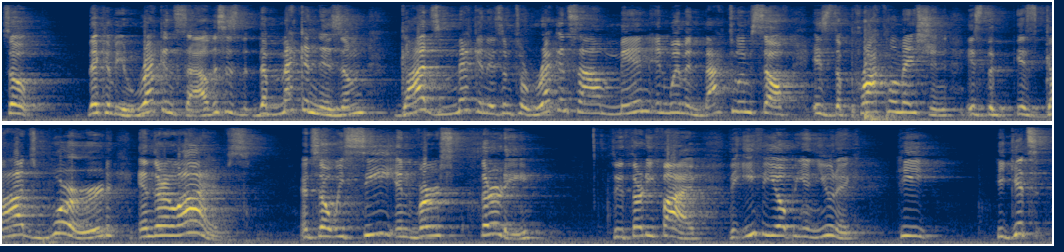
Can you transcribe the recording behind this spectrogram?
So they can be reconciled. This is the mechanism God's mechanism to reconcile men and women back to himself is the proclamation, is, the, is God's word in their lives. And so we see in verse 30 through 35, the Ethiopian eunuch, he, he, gets,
